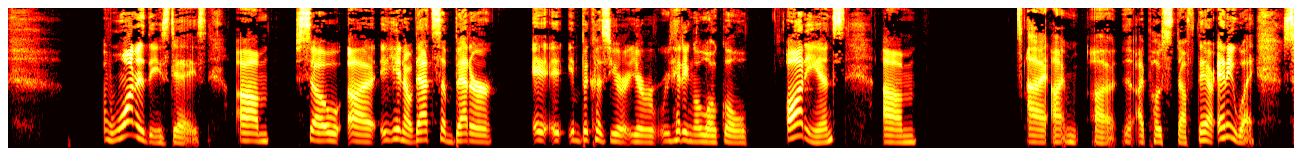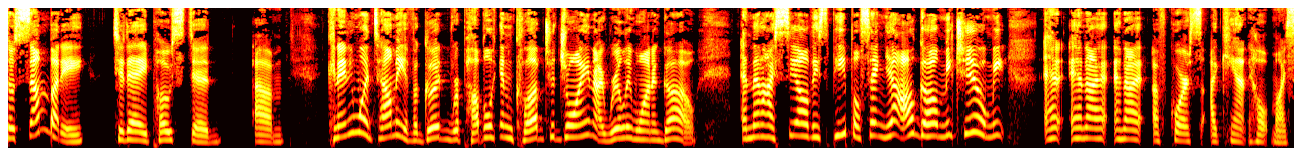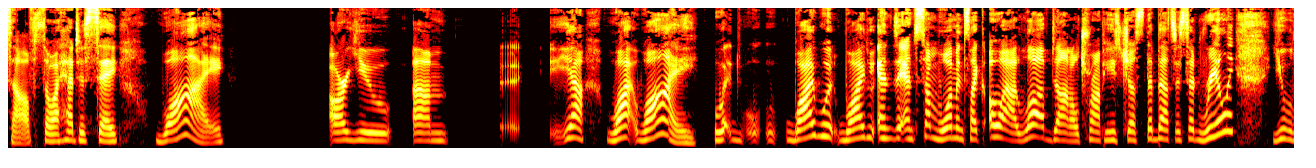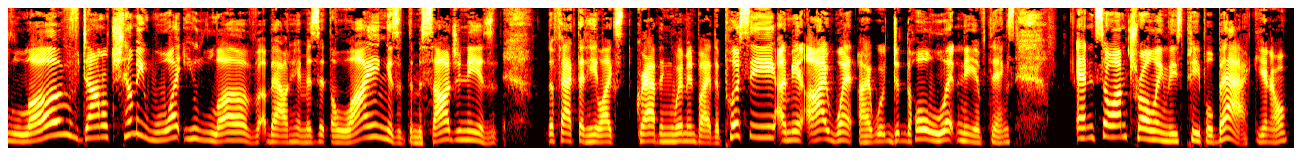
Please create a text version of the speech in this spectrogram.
one of these days. Um, so uh, you know, that's a better it, it, because you're you're hitting a local audience. Um, I, I'm uh, I post stuff there anyway. So somebody today posted um, can anyone tell me if a good Republican club to join? I really want to go. And then I see all these people saying, "Yeah, I'll go. Me too. Me." And, and I and I, of course, I can't help myself. So I had to say, "Why are you?" Um, yeah. Why why? Why would why and and some woman's like oh i love donald trump. He's just the best. I said really? You love donald tell me what you love about him. Is it the lying? Is it the misogyny? Is it the fact that he likes grabbing women by the pussy? I mean i went i did the whole litany of things. And so i'm trolling these people back you know?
